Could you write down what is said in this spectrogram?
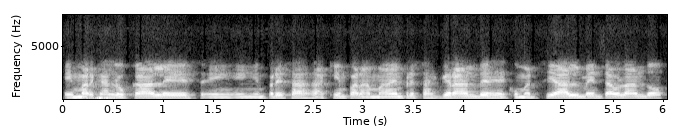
en marcas locales, en, en, empresas aquí en Panamá, empresas grandes, comercialmente hablando,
